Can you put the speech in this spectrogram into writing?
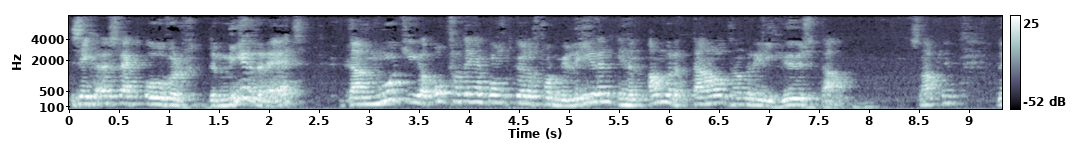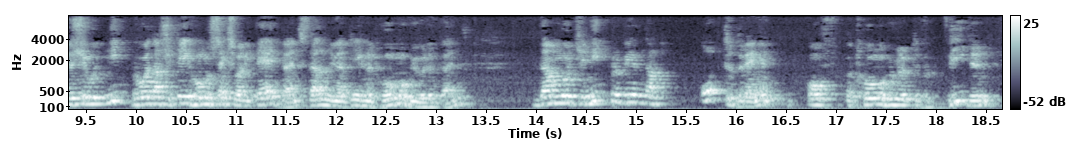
zich uitstrekt over de meerderheid, dan moet je je opvattingen kunnen formuleren in een andere taal dan de religieuze taal. Snap je? Dus je moet niet, bijvoorbeeld als je tegen homoseksualiteit bent, stel nu je tegen het homohuwelijk bent, dan moet je niet proberen dat op te dringen of het homohuwelijk te verbieden,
